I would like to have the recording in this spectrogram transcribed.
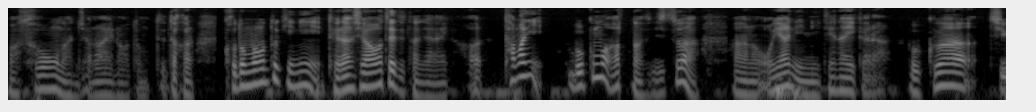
まあそうなんじゃないのと思って。だから子供の時に照らし合わせてたんじゃないか。あたまに僕もあったんです。実は、あの、親に似てないから、僕は違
